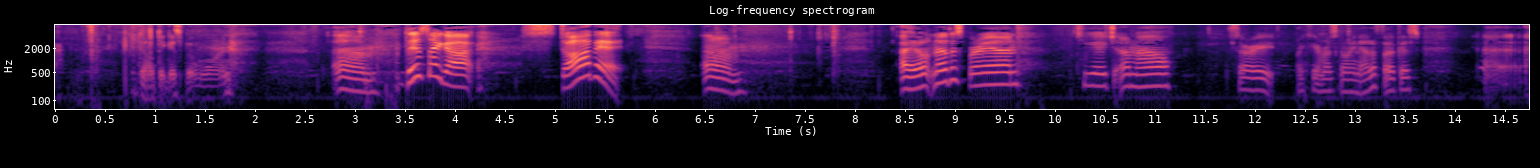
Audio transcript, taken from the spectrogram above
I don't think it's been worn. Um, this I got. Stop it. Um, I don't know this brand. THML. Sorry, my camera's going out of focus. Uh,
